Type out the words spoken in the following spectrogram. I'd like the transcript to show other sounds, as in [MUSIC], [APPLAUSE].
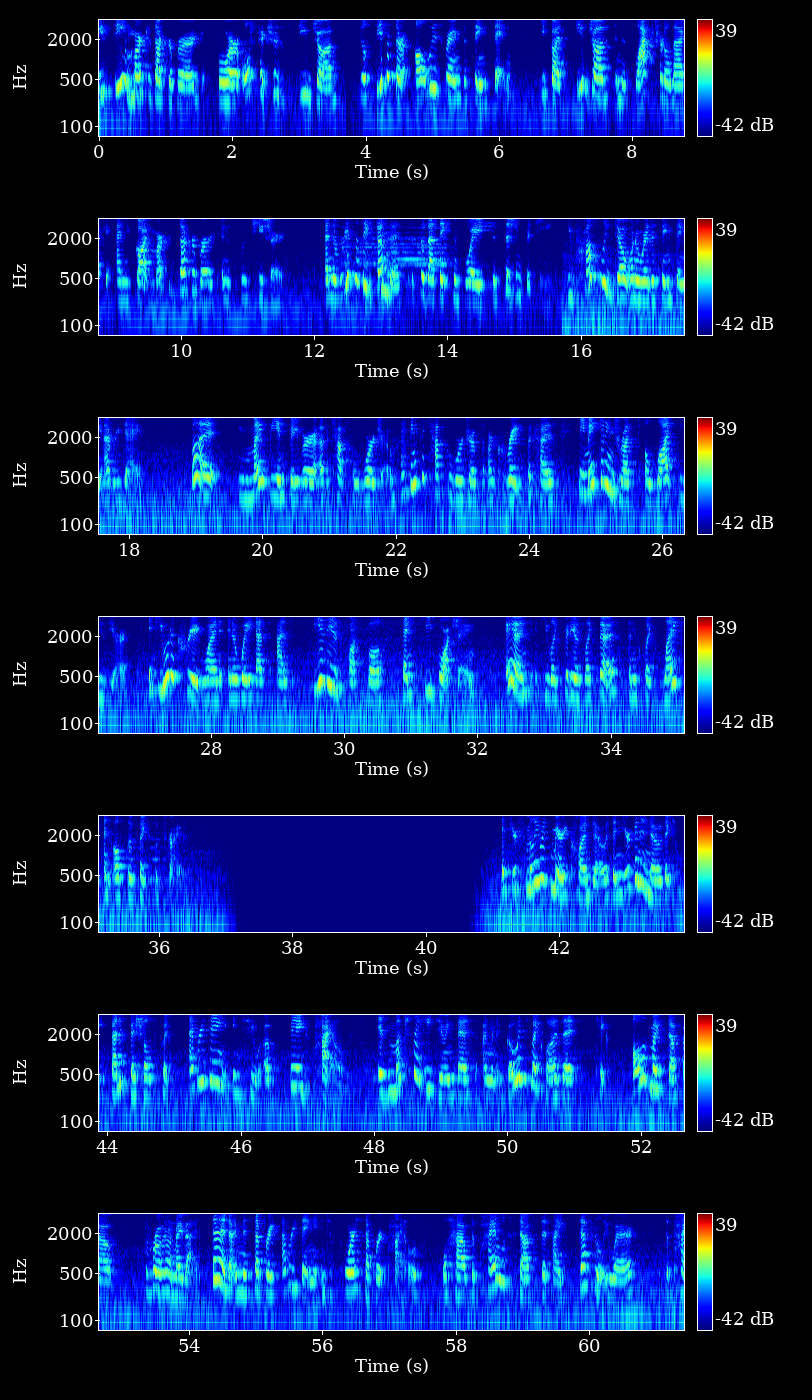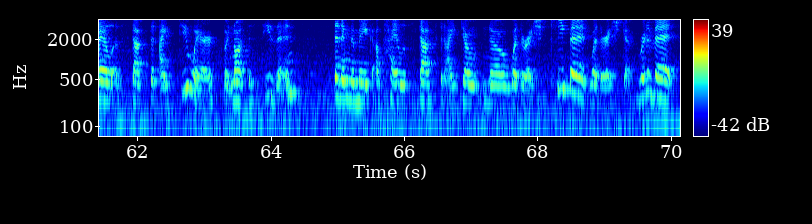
you see Mark Zuckerberg or old pictures of Steve Jobs, you'll see that they're always wearing the same thing. You've got Steve Jobs in his black turtleneck and you've got Mark Zuckerberg in his blue t-shirt. And the reason that they've done this is so that they can avoid decision fatigue. You probably don't want to wear the same thing every day, but you might be in favor of a capsule wardrobe. I think the capsule wardrobes are great because they make getting dressed a lot easier. If you want to create one in a way that's as easy as possible, then keep watching. And if you like videos like this, then click like and also click subscribe. If you're familiar with Marie Kondo, then you're gonna know that it can be beneficial to put everything into a big pile. As much as I hate doing this, I'm gonna go into my closet, take all of my stuff out, throw it on my bed. Then I'm gonna separate everything into four separate piles. We'll have the pile of stuff that I definitely wear, the pile of stuff that I do wear, but not this season. Then I'm gonna make a pile of stuff that I don't know whether I should keep it, whether I should get rid of it,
